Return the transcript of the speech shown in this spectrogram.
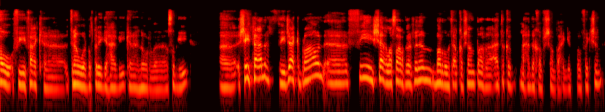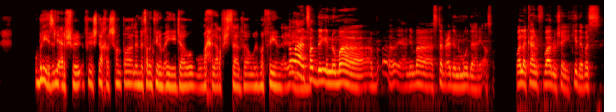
أو في فاكهة تنور بالطريقة هذه كان نور آه، صدقي. آه شيء ثالث في جاك براون آه في شغلة صارت في الفيلم برضو متعلقة بشنطة فأعتقد لها دخل في الشنطة حقت بول فيكشن وبليز اللي يعرف في إيش داخل الشنطة لأن ترنتينو معي يجاوب وما حد يعرف إيش السالفة والممثلين والله يعني... تصدق إنه ما يعني ما أستبعد إنه مو داري أصلا. ولا كان في باله شيء كذا بس.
